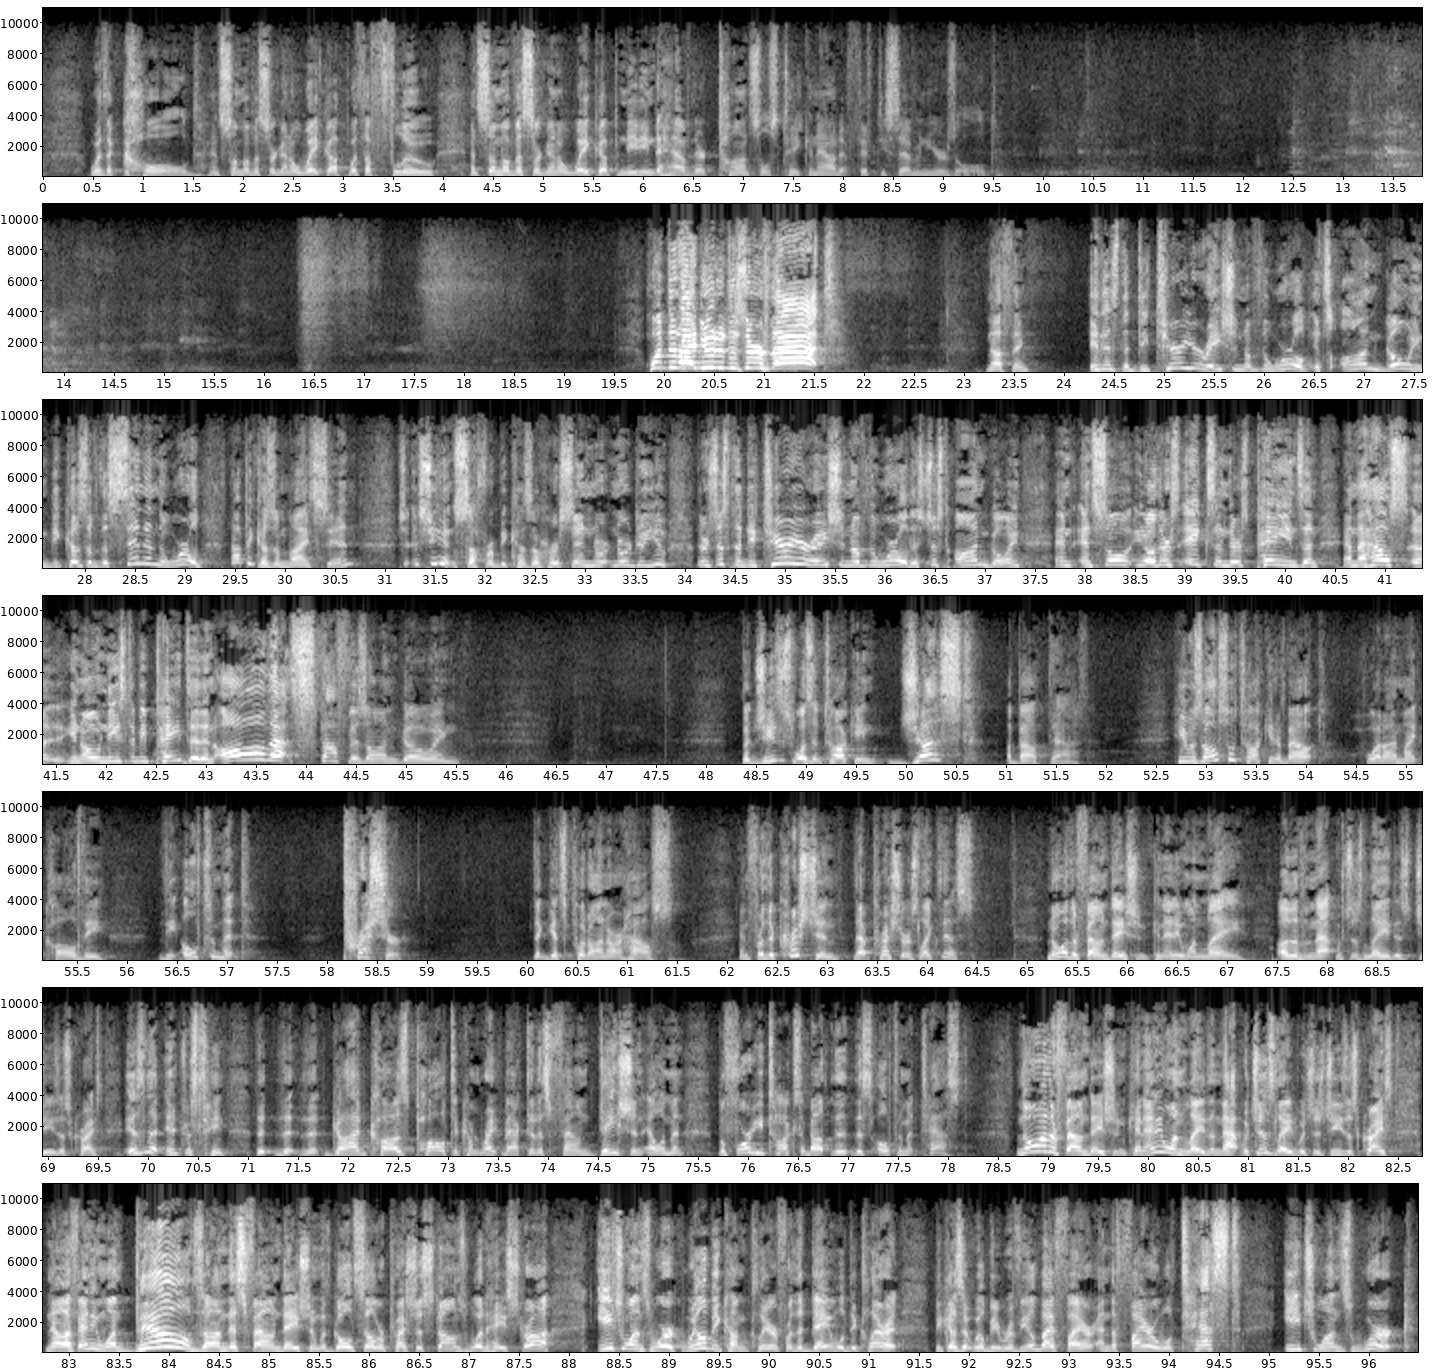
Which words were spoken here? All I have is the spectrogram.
with a cold, and some of us are going to wake up with a flu, and some of us are going to wake up needing to have their tonsils taken out at 57 years old. What did I do to deserve that? Nothing. It is the deterioration of the world. It's ongoing because of the sin in the world, not because of my sin. She didn't suffer because of her sin, nor, nor, do you. There's just the deterioration of the world. It's just ongoing. And, and so, you know, there's aches and there's pains, and, and the house, uh, you know, needs to be painted, and all that stuff is ongoing. But Jesus wasn't talking just about that. He was also talking about what I might call the, the ultimate pressure that gets put on our house. And for the Christian, that pressure is like this No other foundation can anyone lay other than that which is laid is Jesus Christ. Isn't it interesting that, that, that, God caused Paul to come right back to this foundation element before he talks about the, this ultimate test? No other foundation can anyone lay than that which is laid, which is Jesus Christ. Now, if anyone builds on this foundation with gold, silver, precious stones, wood, hay, straw, each one's work will become clear, for the day will declare it, because it will be revealed by fire, and the fire will test each one's work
